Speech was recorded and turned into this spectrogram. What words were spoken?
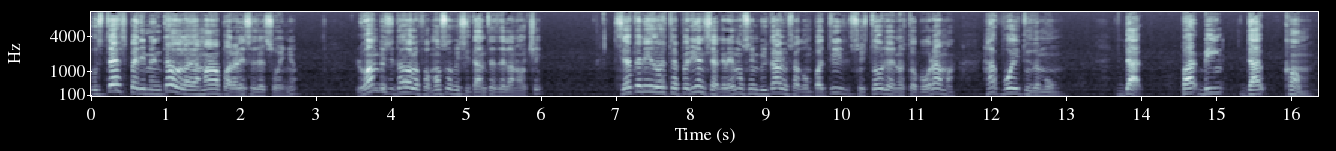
¿Usted ha experimentado la llamada parálisis del sueño? ¿Lo han visitado los famosos visitantes de la noche? Si ha tenido esta experiencia, queremos invitarlos a compartir su historia en nuestro programa Halfway to the Moon. DAC, partbean.com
